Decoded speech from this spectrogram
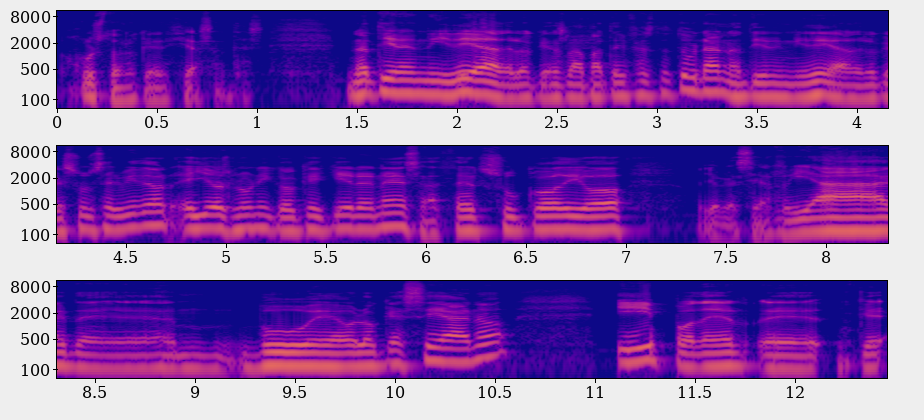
justo lo que decías antes, no tienen ni idea de lo que es la pata de infraestructura, no tienen ni idea de lo que es un servidor, ellos lo único que quieren es hacer su código, yo que sé, React, eh, Vue o lo que sea, ¿no? Y poder eh, que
